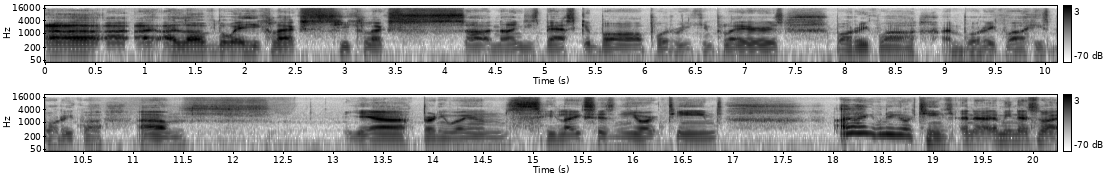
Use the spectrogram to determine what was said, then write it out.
uh, I, I love the way he collects. He collects uh, 90s basketball, Puerto Rican players, Boricua. I'm Boricua. He's Boricua. Um, yeah, Bernie Williams. He likes his New York teams. I like New York teams, and uh, I mean that's not.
